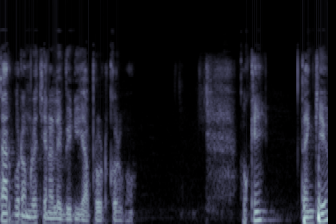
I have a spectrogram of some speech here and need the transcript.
তারপর আমরা চ্যানেলে ভিডিও আপলোড করব। ওকে থ্যাংক ইউ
